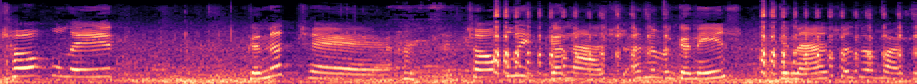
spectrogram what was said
Chocolate ganache. Chocolate ganache. Ano ba? Ganesh? Ganache? Ano ba ito?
